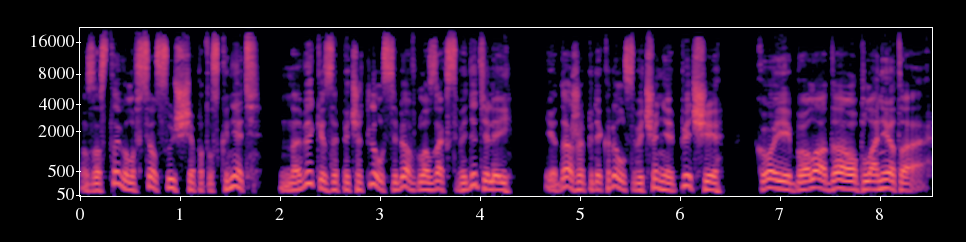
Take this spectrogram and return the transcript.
заставил все сущее потускнеть, навеки запечатлел себя в глазах свидетелей и даже перекрыл свечение печи, коей была Дао-планета.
